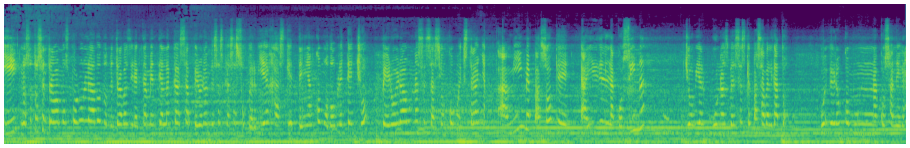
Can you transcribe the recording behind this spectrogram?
Y nosotros entrábamos por un lado donde entrabas directamente a la casa, pero eran de esas casas súper viejas que tenían como doble techo, pero era una sensación como extraña. A mí me pasó que ahí en la cocina yo vi algunas veces que pasaba el gato. Era como una cosa negra.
